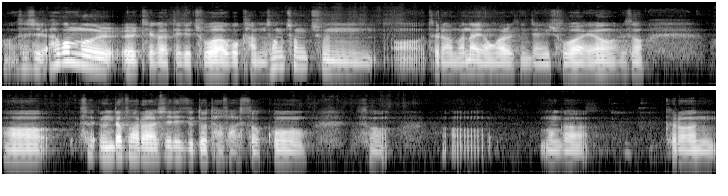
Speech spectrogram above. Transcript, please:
어, 사실 학원물을 제가 되게 좋아하고 감성 청춘 어, 드라마나 영화를 굉장히 좋아해요. 그래서 어, 사- 응답하라 시리즈도 다 봤었고, 그래서 어, 뭔가 그런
